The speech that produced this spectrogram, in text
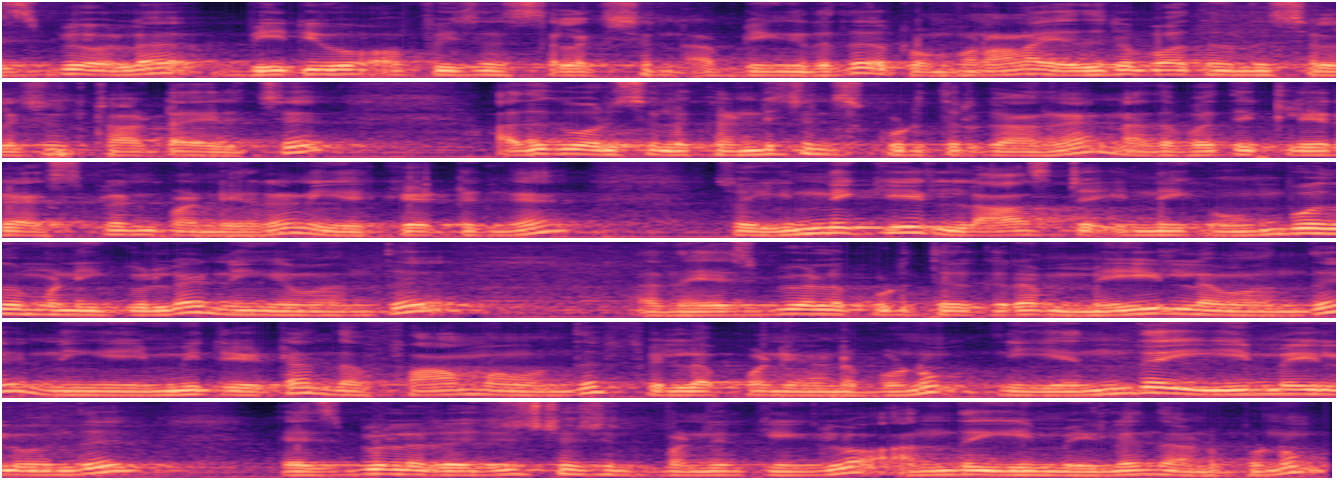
எஸ்பிஓவில் பிடிஓ ஆஃபீஸர் செலெக்ஷன் அப்படிங்கிறது ரொம்ப நாளாக எதிர்பார்த்து இந்த செலெக்ஷன் ஸ்டார்ட் ஆயிருச்சு. அதுக்கு ஒரு சில கண்டிஷன்ஸ் கொடுத்துருக்காங்க. நான் அதை பற்றி கிளியராக எக்ஸ்பிளைன் பண்ணிடுறேன். நீங்கள் கேட்டுங்க. ஸோ இன்றைக்கி லாஸ்ட்டு இன்றைக்கி ஒம்பது மணிக்குள்ளே நீங்கள் வந்து அந்த எஸ்பிஓவில் கொடுத்துருக்கிற மெயிலில் வந்து நீங்கள் இமீடியேட்டாக அந்த ஃபார்மை வந்து ஃபில்அப் பண்ணி அனுப்பணும். நீங்கள் எந்த இமெயில் வந்து எஸ்பிஓவில் ரெஜிஸ்ட்ரேஷன் பண்ணியிருக்கீங்களோ அந்த இமெயிலேருந்து அனுப்பணும்.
